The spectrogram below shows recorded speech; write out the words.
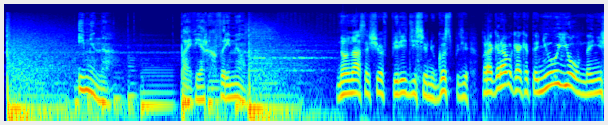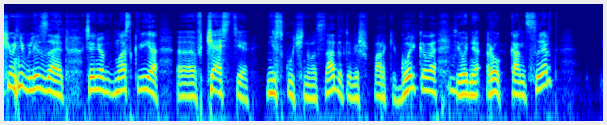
Именно поверх времен. Но у нас еще впереди сегодня, господи, программа как это неуемная, ничего не влезает. Сегодня в Москве э, в части нескучного сада, то бишь в парке Горького, сегодня рок-концерт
